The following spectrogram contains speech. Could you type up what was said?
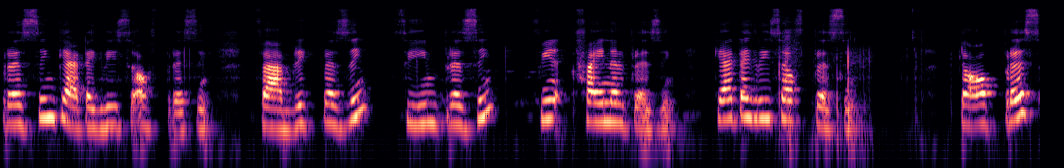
pressing categories of pressing fabric pressing, seam pressing, fi- final pressing. Categories of pressing top press,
